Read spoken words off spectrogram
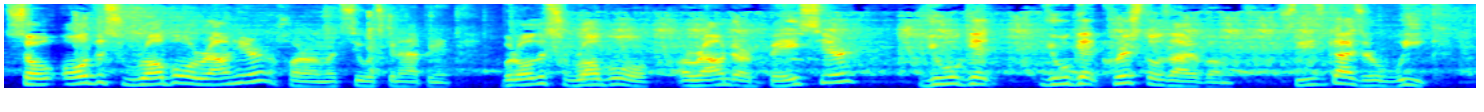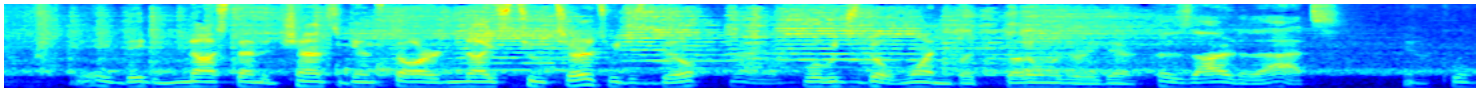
So all this rubble around here. Hold on. Let's see what's gonna happen here. But all this rubble around our base here, you will get you will get crystals out of them. So these guys are weak. They, they do not stand a chance against our nice two turrets we just built. Well, we just built one, but the other one was already there. Huzzah to that. Yeah, cool.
